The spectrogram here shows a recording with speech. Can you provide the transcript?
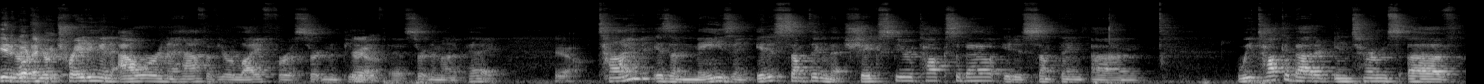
You're, I you're trading an hour and a half of your life for a certain period, of, a certain amount of pay. Yeah. Time is amazing. It is something that Shakespeare talks about. It is something um, we talk about it in terms of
